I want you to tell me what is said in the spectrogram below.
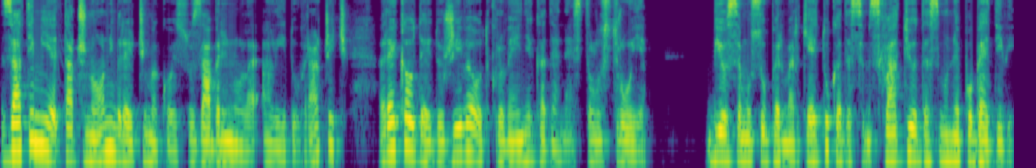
Zatim je, tačno onim rečima koje su zabrinule Alidu Vračić, rekao da je doživeo otkrovenje kada je nestalo struje. Bio sam u supermarketu kada sam shvatio da smo nepobedivi.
